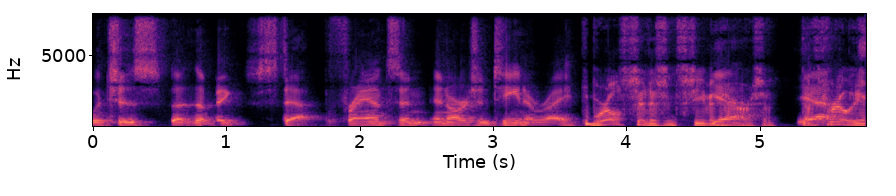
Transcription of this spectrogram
which is the, the big step. France and, and Argentina, right? World citizen Stephen Yeah. Harrison. That's Yeah. really So-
